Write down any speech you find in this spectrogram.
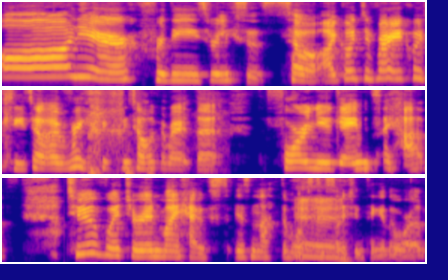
all year for these releases. So I'm going to very quickly, uh, very quickly talk about the four new games they have, two of which are in my house. Isn't that the most Yay. exciting thing in the world?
